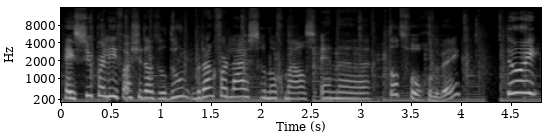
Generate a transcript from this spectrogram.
Hey, super lief als je dat wilt doen. Bedankt voor het luisteren nogmaals. En uh, tot volgende week. Doei!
